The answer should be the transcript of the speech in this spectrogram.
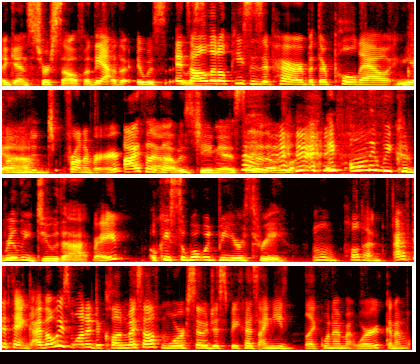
against herself and the Yeah. other. It was. it It's was- all little pieces of her, but they're pulled out and Yeah. cloned in front of her. I thought So- that was genius. I thought that was, if only we could really do that. right. Okay, so what would be your three? Oh, hold on. I have to think. I've always wanted to clone myself more so just because I need like when I'm at work and I'm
